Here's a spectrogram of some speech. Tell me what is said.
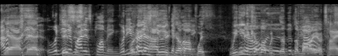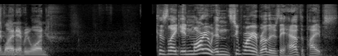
I don't, Yeah, man. what do you This define is- as plumbing? What do you We're define gonna as have doing to the come plumbing? up with. We You need to come up with the- the, the the Mario timeline, everyone. Because like in Mario in Super Mario Brothers, they have the pipes,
